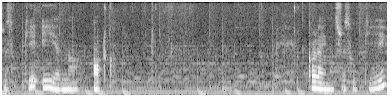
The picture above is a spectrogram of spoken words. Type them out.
Trzy słupki i jedno oczko. Kolejne trzy słupki.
